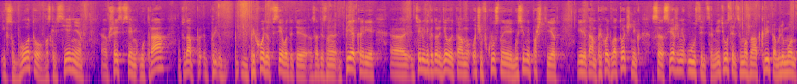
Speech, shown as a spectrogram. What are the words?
И в субботу, в воскресенье в 6-7 утра туда при- при- приходят все вот эти, соответственно, пекари, э, те люди, которые делают там очень вкусный гусиный паштет, или там приходит лоточник с свежими устрицами. Эти устрицы можно открыть, там лимон,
